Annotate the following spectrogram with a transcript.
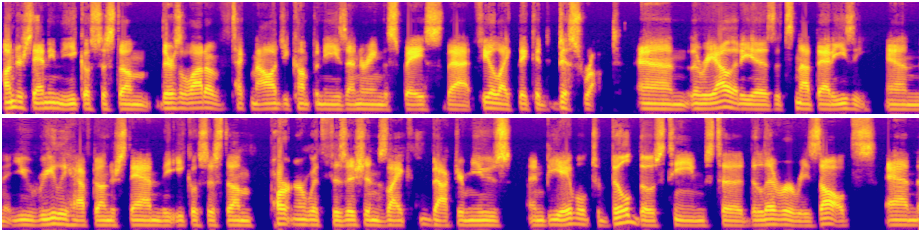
understanding the ecosystem. There's a lot of technology companies entering the space that feel like they could disrupt and the reality is, it's not that easy. And you really have to understand the ecosystem, partner with physicians like Dr. Muse, and be able to build those teams to deliver results. And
